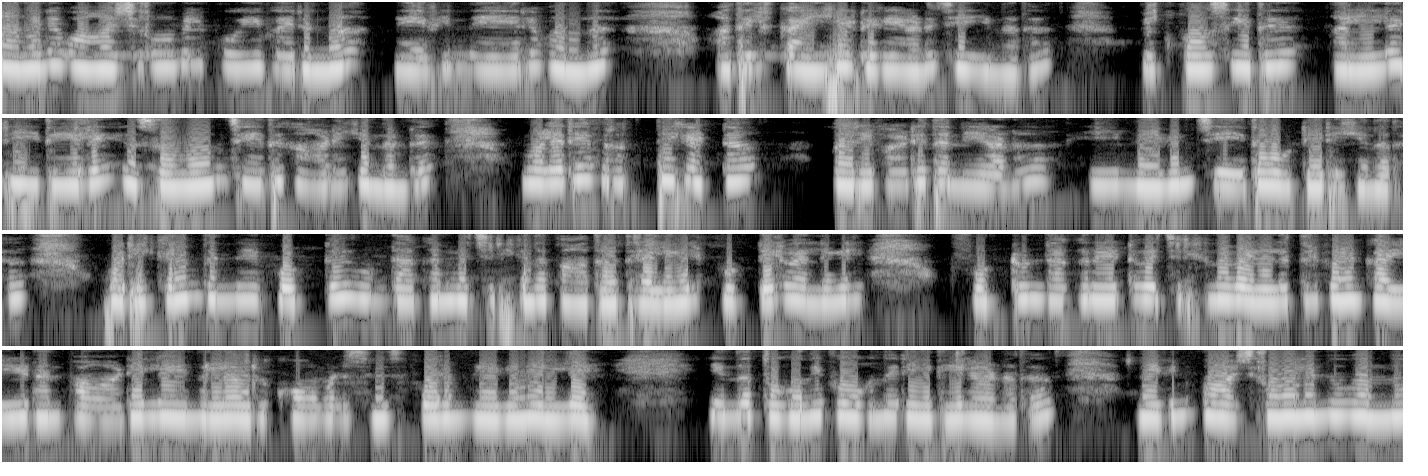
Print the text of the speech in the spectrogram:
അങ്ങനെ വാഷ്റൂമിൽ പോയി വരുന്ന നിവിൻ നേരെ വന്ന് അതിൽ കൈയിടുകയാണ് ചെയ്യുന്നത്. ബിഗ് ബോസ് ഇത് നല്ല രീതിയിൽ സൂം ചെയ്ത് കാണിക്കുന്നുണ്ട്. വളരെ വൃത്തികെട്ട പരിപാടി തന്നെയാണ് ഈ മെവിൻ ചെയ്തു കൂട്ടിയിരിക്കുന്നത് ഒരിക്കലും തന്നെ ഫുഡ് ഉണ്ടാക്കാൻ വെച്ചിരിക്കുന്ന പാത്രത്തിൽ അല്ലെങ്കിൽ ഫുഡിലോ അല്ലെങ്കിൽ ഫുഡ് ഉണ്ടാക്കാനായിട്ട് വെച്ചിരിക്കുന്ന വെള്ളത്തിൽ പോലും കൈയിടാൻ പാടില്ല എന്നുള്ള ഒരു കോമൺ സെൻസ് പോലും നിവിനില്ലേ എന്ന് തോന്നി പോകുന്ന രീതിയിലാണത്. നിവിൻ വാഷ്റൂമിൽ നിന്ന് വന്നു.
